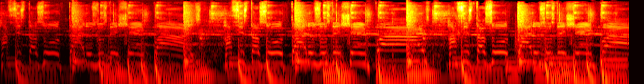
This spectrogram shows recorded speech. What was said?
Racistas otários deixem em paz. Racistas otários deixem em paz. Racistas otários deixem em paz.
